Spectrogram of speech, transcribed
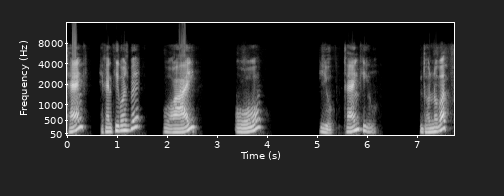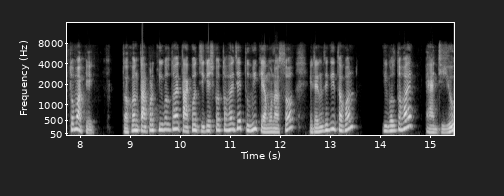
থ্যাংক এখানে কি বসবে? Y O U thank you ধন্যবাদ তোমাকে। তখন তারপর কি বলতে হয়? তাকেও জিজ্ঞেস করতে হয় যে, তুমি কেমন আছো? এটা নিতে কি তখন কি বলতে হয়? অ্যান্ড ইউ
